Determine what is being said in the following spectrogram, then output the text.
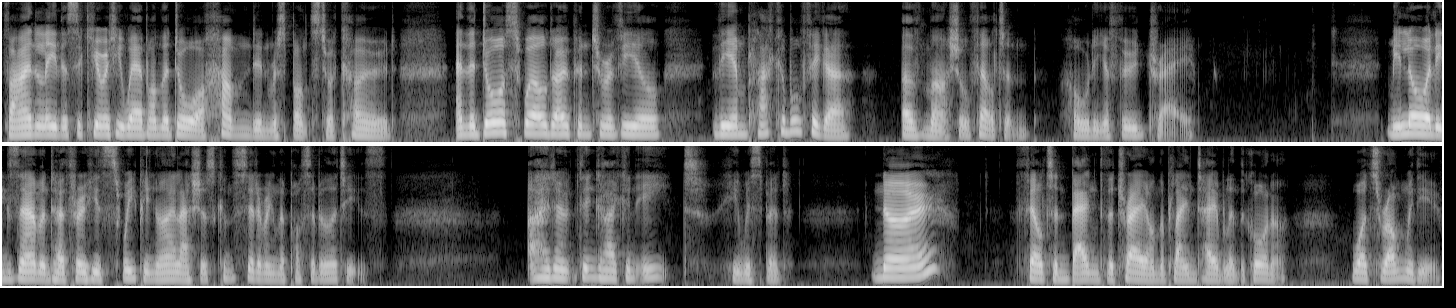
Finally, the security web on the door hummed in response to a code, and the door swirled open to reveal the implacable figure of Marshal Felton holding a food tray. Milord examined her through his sweeping eyelashes, considering the possibilities. I don't think I can eat, he whispered. No? Felton banged the tray on the plain table in the corner. What's wrong with you?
